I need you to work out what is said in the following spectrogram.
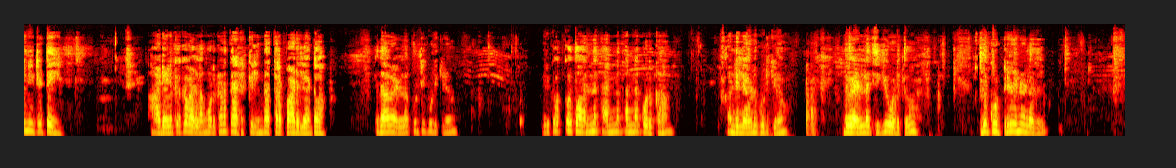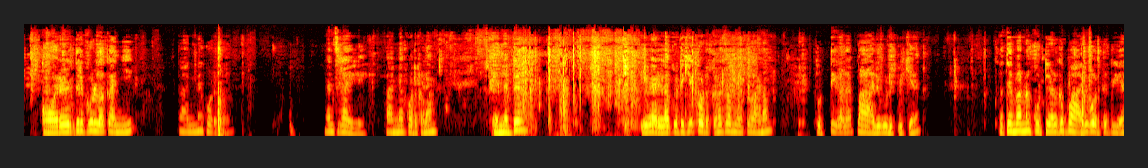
എണീറ്റിട്ടേ ആടുകൾക്കൊക്കെ വെള്ളം കൊടുക്കണ തിരക്കിലിന്റെ അത്ര പാടില്ല കേട്ടോ. ഇതാ വെള്ളക്കുട്ടി കുടിക്കണു. ഇവർക്കൊക്കെ തന്നെ തന്നെ തന്നെ കൊടുക്കണം. കണ്ടില്ല അവൾ കുടിക്കണു. ഇത് വെള്ളച്ചിക്ക് കൊടുത്തു. ഇത് കുട്ടികളുള്ളത് ഓരോരുത്തർക്കുള്ള കഞ്ഞി തന്നെ കൊടുക്കണം. മനസ്സിലായില്ലേ? തന്നെ കൊടുക്കണം. എന്നിട്ട് ഈ വെള്ളക്കുട്ടിക്ക് കൊടുക്കുന്ന സമയത്ത് വേണം കുട്ടികളെ പാൽ കുടിപ്പിക്കാൻ. സത്യം പറഞ്ഞാൽ കുട്ടികൾക്ക് പാൽ കൊടുത്തിട്ടില്ല.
